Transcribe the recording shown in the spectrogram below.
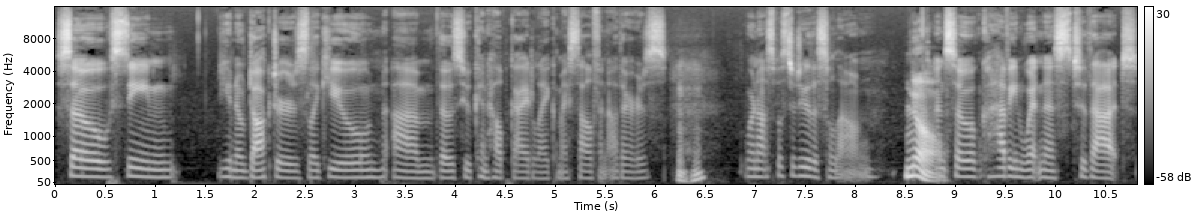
so seeing, you know, doctors like you, um, those who can help guide like myself and others, we're not supposed to do this alone. No. And so having witness to that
